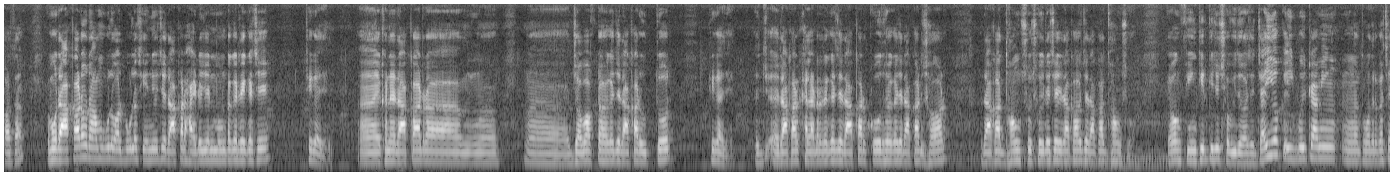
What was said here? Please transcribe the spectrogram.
কথা এবং রাকারও নামগুলো, অল্পগুলো চেঞ্জ হয়েছে। রাকার হাইড্রোজেন মোমটাকে রেখেছে, ঠিক আছে? এখানে রাকার জবাবটা হয়ে গেছে রাকার উত্তর, ঠিক আছে? রাকার খেলাটা রেখেছে রাকার ক্রোধ হয়ে গেছে রাকার ঝড় রাকার ধ্বংস ছৈরেছে রাখা হয়েছে রাকার ধ্বংস, এবং পিঙ্কির কিছু ছবি দেওয়া আছে। যাই হোক, এই বইটা আমি তোমাদের কাছে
